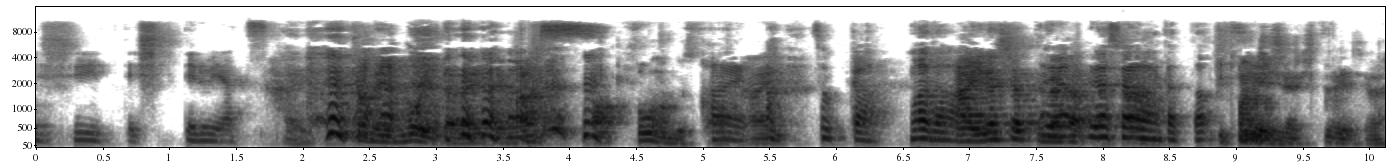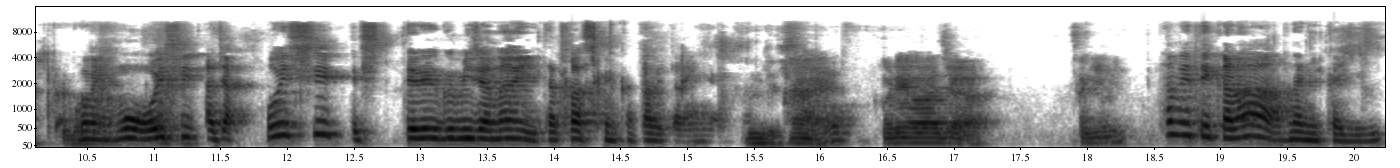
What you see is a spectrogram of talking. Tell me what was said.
味しいって知ってるやつ。はい。去年もいただいてます。あ、そうなんですか？はい。はいあ、そっか。まだ。あ、いらっしゃってなかった。いらいらっしゃらなかった。一失般人礼しました。失礼しました。ごめん、もう美味しい。あ、じゃあ、美味しいって知ってる組じゃない高橋くんが食べたらいいんじゃないいいんですはい。これはじゃあ、先に？食べてから何か言う。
